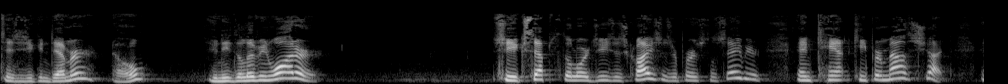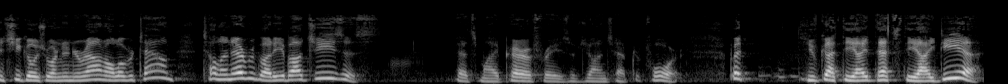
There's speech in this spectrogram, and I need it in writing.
Did you condemn her? No. You need the living water. She accepts the Lord Jesus Christ as her personal Savior and can't keep her mouth shut. And she goes running around all over town telling everybody about Jesus. That's my paraphrase of John chapter 4. But you've got the, that's the idea.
